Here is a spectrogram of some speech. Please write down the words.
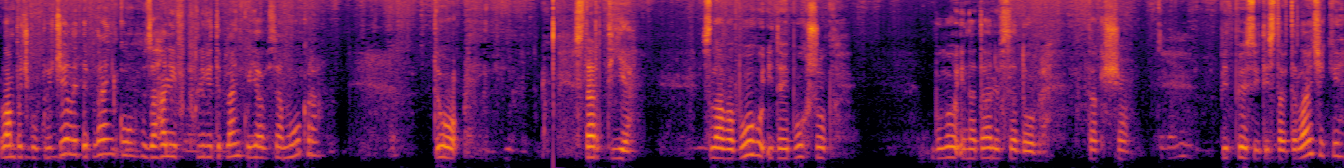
Лампочку включили тепленько. Взагалі в хліві тепленько, я вся мокра. То старт є. Слава Богу, і дай Бог, щоб було і надалі все добре. Так що підписуйтесь, ставте лайчики.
